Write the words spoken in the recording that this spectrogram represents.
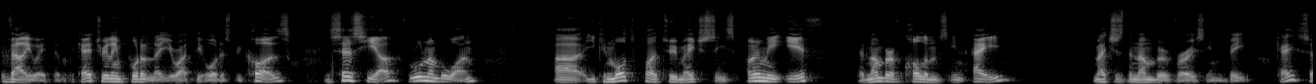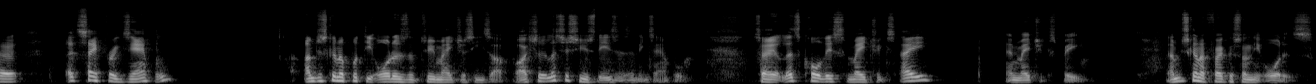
evaluate them. Okay, it's really important that you write the orders because it says here, rule number one, uh, you can multiply two matrices only if the number of columns in A matches the number of rows in B. Okay, so let's say, for example, I'm just going to put the orders of two matrices up. Actually, let's just use these as an example. So let's call this matrix A and matrix B. I'm just going to focus on the orders.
